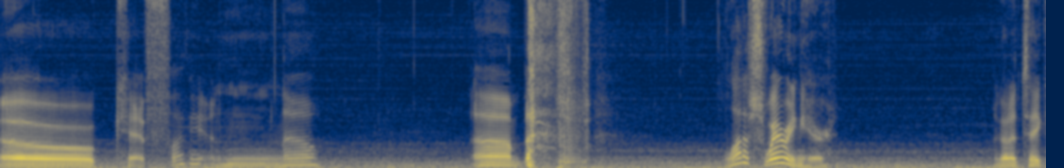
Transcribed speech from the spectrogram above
Okay, funny. No. Um, a lot of swearing here. I'm gonna take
